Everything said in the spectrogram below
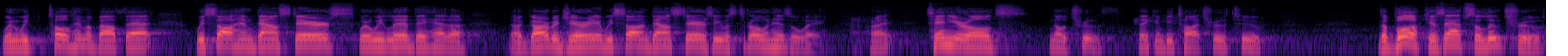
When we told him about that, we saw him downstairs where we lived. They had a, a garbage area. We saw him downstairs. He was throwing his away, right? 10 year olds know truth. They can be taught truth too. The book is absolute truth.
